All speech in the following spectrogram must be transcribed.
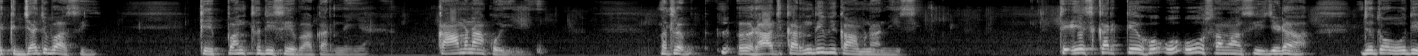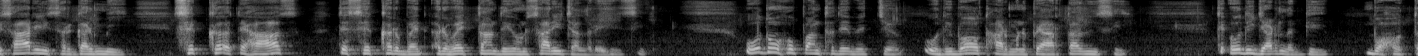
ਇੱਕ ਜਜ਼ਬਾ ਸੀ ਕਿ ਪੰਥ ਦੀ ਸੇਵਾ ਕਰਨੀ ਹੈ। ਕਾਮਨਾ ਕੋਈ ਨਹੀਂ। ਮਤਲਬ, ਰਾਜ ਕਰਨ ਦੀ ਵੀ ਕਾਮਨਾ ਨਹੀਂ ਸੀ। ਤੇ ਇਸ ਕਰਕੇ ਉਹ ਉਹ ਸਮਾਂ ਸੀ ਜਿਹੜਾ ਜਦੋਂ ਉਹਦੀ ਸਾਰੀ ਸਰਗਰਮੀ, ਸਿੱਖ ਇਤਿਹਾਸ ਤੇ ਸਿੱਖ ਰਵੈ- ਰਵਾਇਤਾਂ ਦੇ ਅਨੁਸਾਰ ਚੱਲ ਰਹੀ ਸੀ। ਉਦੋਂ ਉਹ ਪੰਥ ਦੇ ਵਿੱਚ ਉਹਦੀ ਬਹੁਤ ਹਰਮਨ ਪਿਆਰਤਾ ਵੀ ਸੀ। ਤੇ ਉਹਦੀ ਜੜ ਲੱਗੀ ਬਹੁਤ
